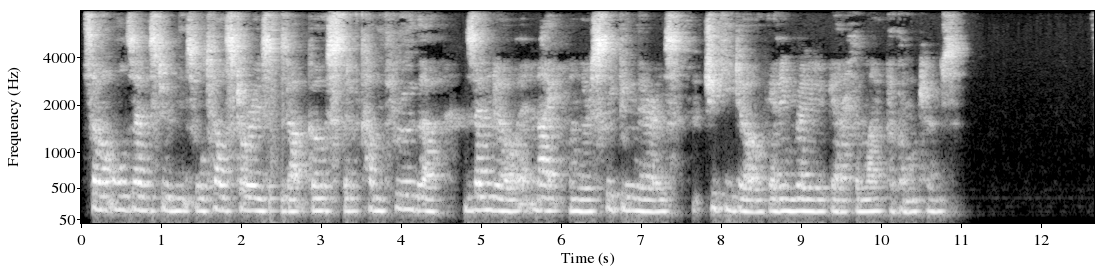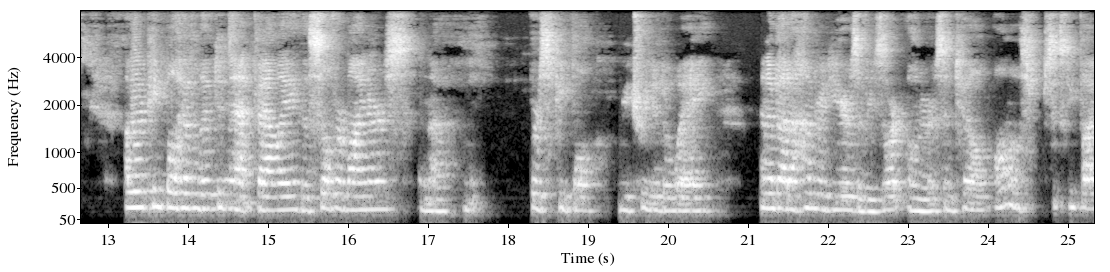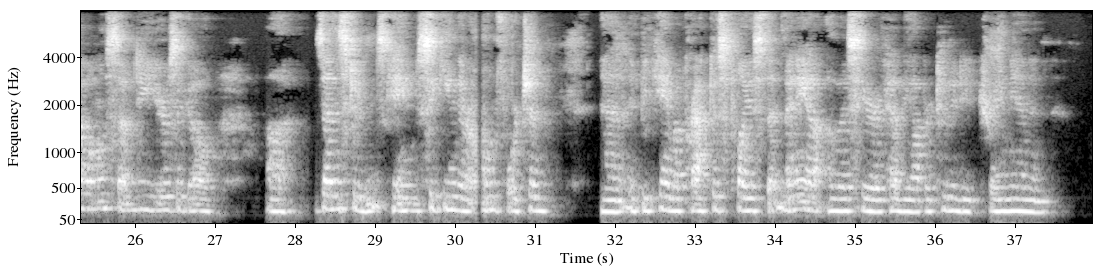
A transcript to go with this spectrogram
Some old Zen students will tell stories about ghosts that have come through the zendo at night when they're sleeping there as chikido, getting ready to get up and light the lanterns. Other people have lived in that valley, the silver miners and the first people retreated away, and about 100 years of resort owners until almost 65, almost 70 years ago. Uh, Zen students came seeking their own fortune, and it became a practice place that many of us here have had the opportunity to train in, and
